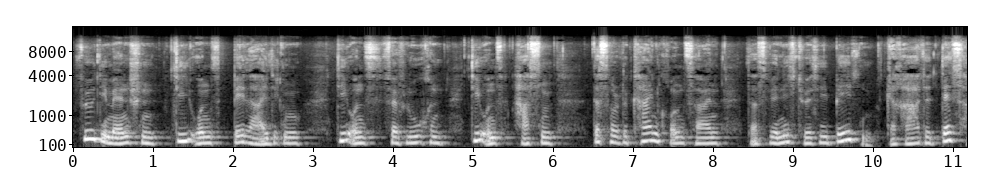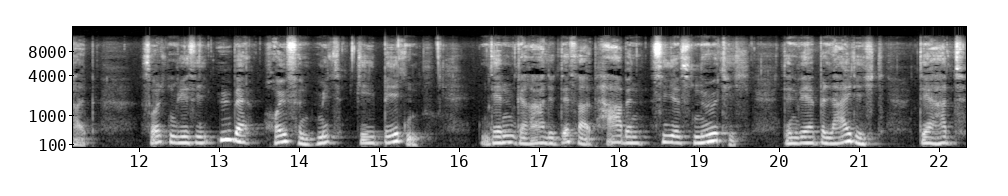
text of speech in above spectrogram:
für die Menschen, die uns beleidigen, die uns verfluchen, die uns hassen. Das sollte kein Grund sein, dass wir nicht für sie beten. Gerade deshalb sollten wir sie überhäufen mit Gebeten. Denn gerade deshalb haben sie es nötig. Denn wer beleidigt, der hat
